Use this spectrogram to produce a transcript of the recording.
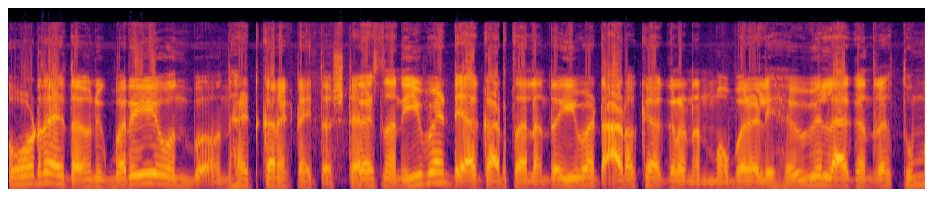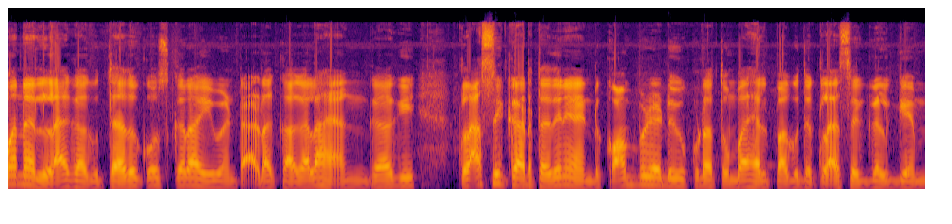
ಹೊಡೆದೇ ಆಯ್ತು, ಅವ್ನಿಗೆ ಬರೀ ಒಂದು ಒಂದು ಹೆಡ್ ಕನೆಕ್ಟ್ ಆಯ್ತು ಅಷ್ಟೇ. ನಾನು ಈವೆಂಟ್ ಯಾಕೆ ಆಡ್ತಾ ಇಲ್ಲ ಅಂದರೆ ಈವೆಂಟ್ ಆಡೋಕೆ ಆಗಲ್ಲ ನನ್ನ ಮೊಬೈಲಲ್ಲಿ ಹೆವಿ ಲ್ಯಾಗ್ ಅಂದರೆ ತುಂಬಾ ಲ್ಯಾಗ್ ಆಗುತ್ತೆ. ಅದಕ್ಕೋಸ್ಕರ ಈವೆಂಟ್ ಆಡೋಕ್ಕಾಗಲ್ಲ ಹಾಗಾಗಿ ಕ್ಲಾಸಿಕ್ ಆಡ್ತಾ ಇದ್ದೀನಿ ಆ್ಯಂಡ್ ಕಾಂಪಿಟೇಟಿವ್ ಕೂಡ ತುಂಬ ಹೆಲ್ಪ್ ಆಗುತ್ತೆ. ಕ್ಲಾಸಿಕ್ಗಳು ಗೇಮ್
